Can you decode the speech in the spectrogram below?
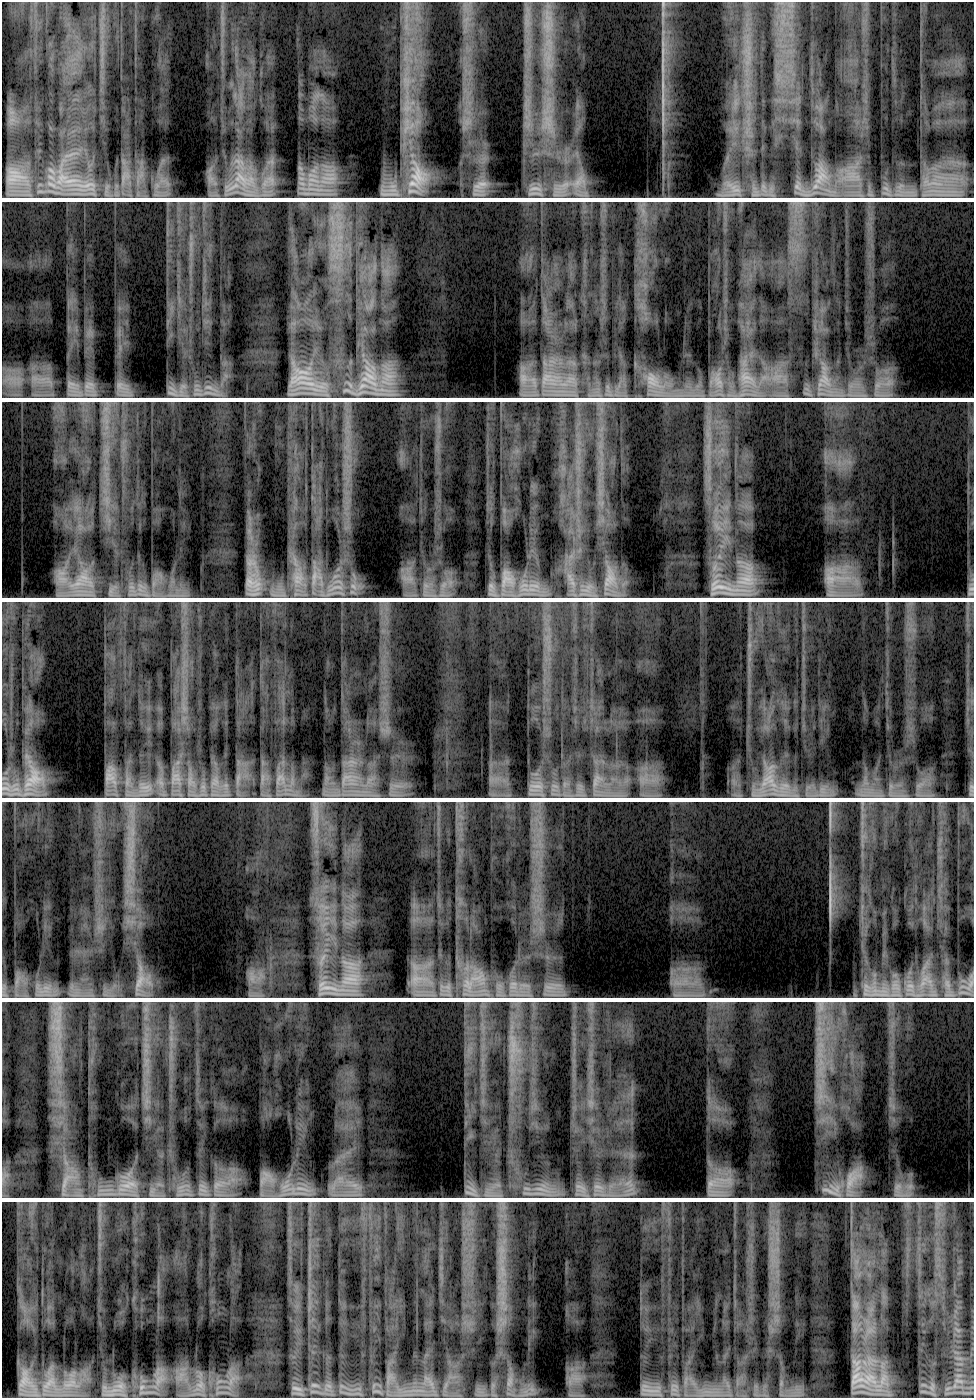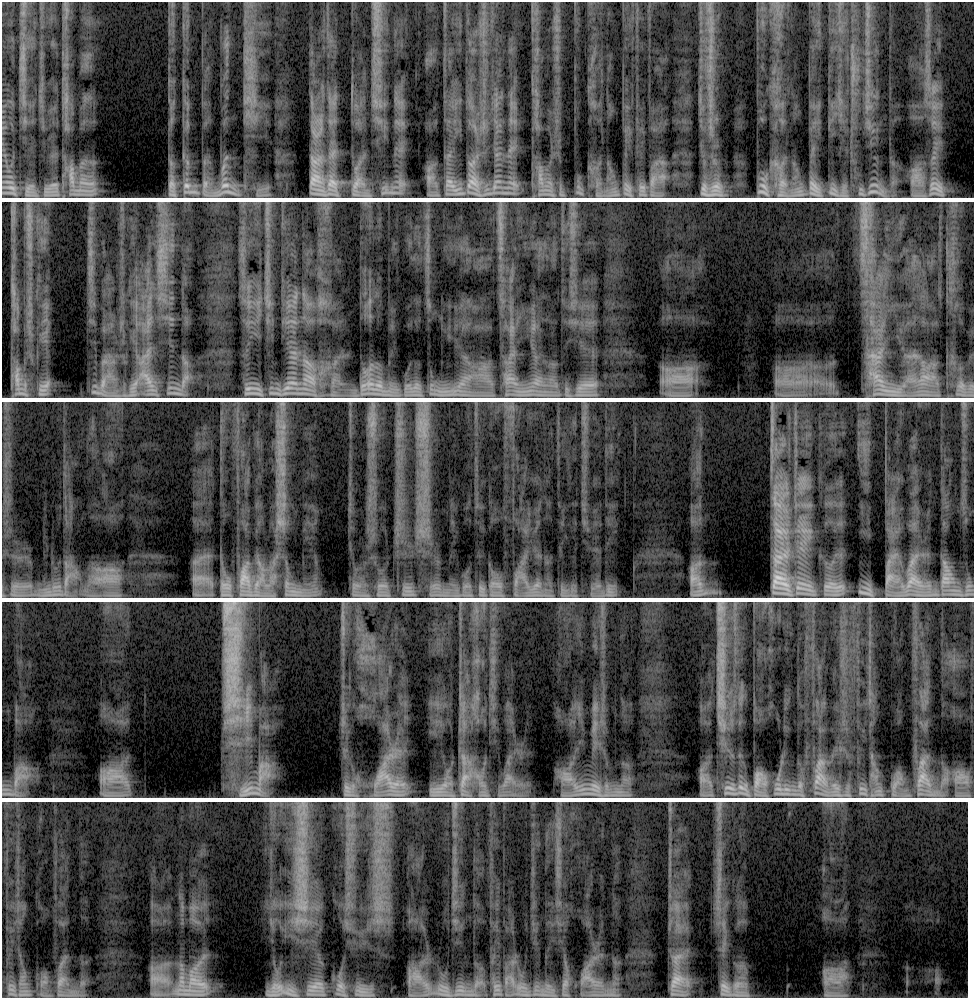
啊，最高法院有九个大法官，啊，九个大法官，那么呢，五票是支持要维持这个现状的啊，是不准他们呃呃被被被递解出境的，然后有四票呢，啊，当然了，可能是比较靠拢这个保守派的啊，四票呢就是说，啊，要解除这个保护令，但是五票大多数啊，就是说这个保护令还是有效的，所以呢，啊。多数票把反对呃把少数票给打打翻了嘛？那么当然了是，呃多数的是占了呃呃主要的这个决定。那么就是说这个保护令仍然是有效的，啊，所以呢啊这个特朗普或者是呃这个美国国土安全部啊想通过解除这个保护令来缔结出境这些人的计划就。告一段落了，就落空了啊，落空了。所以这个对于非法移民来讲是一个胜利啊，对于非法移民来讲是一个胜利。当然了，这个虽然没有解决他们的根本问题，但是在短期内啊，在一段时间内，他们是不可能被非法，就是不可能被地铁出境的啊，所以他们是可以基本上是可以安心的。所以今天呢，很多的美国的众议院啊、参议院啊这些啊。呃，参议员啊，特别是民主党的啊，哎，都发表了声明，就是说支持美国最高法院的这个决定，啊，在这个一百万人当中吧，啊，起码这个华人也要占好几万人啊，因为什么呢？啊，其实这个保护令的范围是非常广泛的啊，非常广泛的，啊，那么有一些过去是啊入境的非法入境的一些华人呢，在这个。啊，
